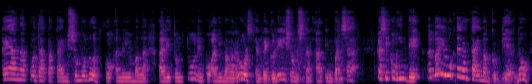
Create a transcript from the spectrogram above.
Kaya nga po dapat tayong sumunod kung ano yung mga alituntunin, kung ano yung mga rules and regulations ng ating bansa. Kasi kung hindi, abay, huwag na lang tayo maggobyerno.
